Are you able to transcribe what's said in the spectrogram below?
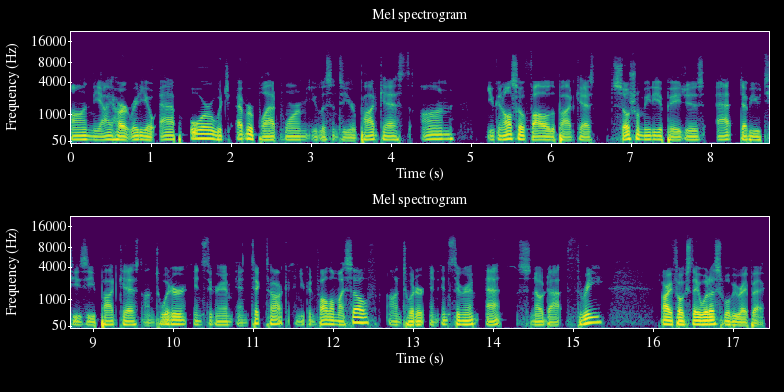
on the iHeartRadio app or whichever platform you listen to your podcasts on. You can also follow the podcast social media pages at WTZ Podcast on Twitter, Instagram, and TikTok. And you can follow myself on Twitter and Instagram at snow.3. All right, folks, stay with us. We'll be right back.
